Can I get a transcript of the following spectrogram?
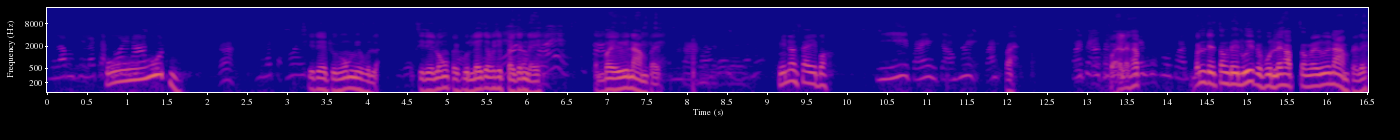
พี่ลำพี่ละจักปูด้วยนะนพี่ละจักด้วยสิได้ไปงุ้มอยู่พุ่นละสิได้ลงไปพุ่นเลยจะว่าสิไปจังไดกันใบลุยน้ำไปมีน้ำใส่บ่มีไปจะเอาให้ไปไป ไปไปเอาตะไปแล้วครับให้พวกเขาก่อนมันได้ต้องได้ลุยไปพุ่นเลยครับ ต้องได้ลุยน้ำไปเลย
